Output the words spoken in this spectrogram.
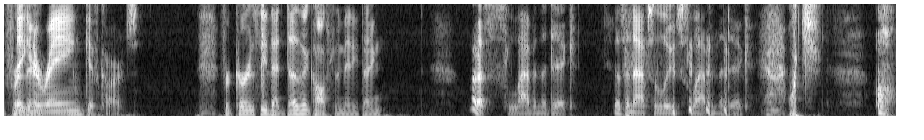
for making their, it rain. Gift cards. for currency that doesn't cost them anything. What a slap in the dick. That's an absolute slap in the dick. Whoosh. Oh,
